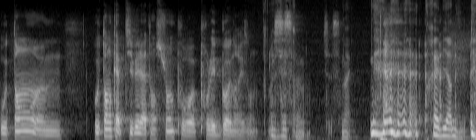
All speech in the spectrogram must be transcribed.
autant, autant captiver l'attention pour, pour les bonnes raisons. C'est ça. Très bien dit.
